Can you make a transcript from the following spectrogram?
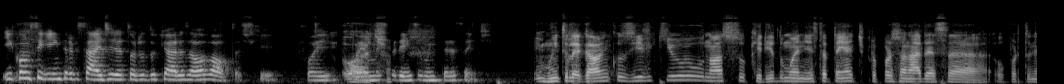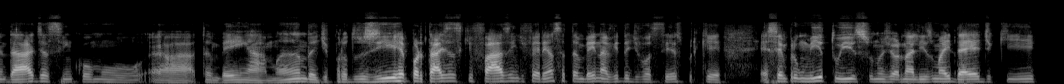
e conseguir entrevistar a diretora do Que Horas Ela Volta. Acho que foi, foi uma experiência muito interessante. E muito legal, inclusive, que o nosso querido humanista tenha te proporcionado essa oportunidade, assim como a, também a Amanda, de produzir reportagens que fazem diferença também na vida de vocês, porque é sempre um mito isso no jornalismo, a ideia de que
